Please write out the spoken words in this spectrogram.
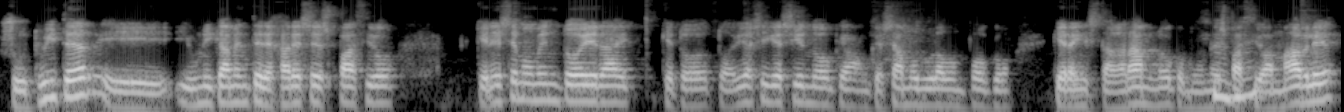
su Twitter y, únicamente dejar ese espacio que en ese momento era, que todavía sigue siendo, que aunque se ha modulado un poco, que era Instagram, ¿no? Como un espacio amable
